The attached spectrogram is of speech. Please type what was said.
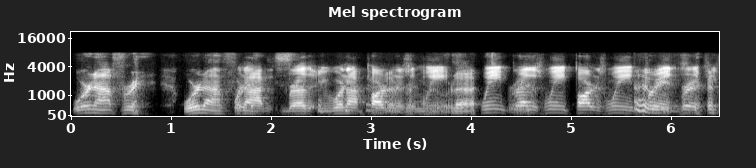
We're not friends. We're not we're not brother. We're not partners, and we ain't, we ain't brothers. We ain't partners. We ain't We ain't friends. If, you,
